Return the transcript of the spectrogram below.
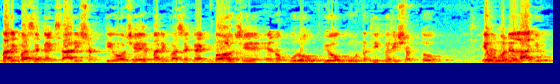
મારી પાસે કંઈક સારી શક્તિઓ છે, મારી પાસે કંઈક બળ છે, એનો પૂરો ઉપયોગ હું નથી કરી શકતો એવું મને લાગ્યું.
